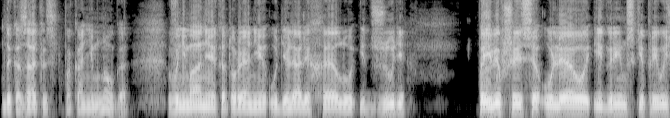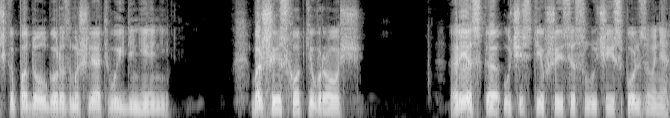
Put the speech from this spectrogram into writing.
Доказательств пока немного. Внимание, которое они уделяли Хелу и Джуди – появившаяся у Лео и Гримски привычка подолгу размышлять в уединении, большие сходки в роще, резко участившиеся случаи использования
